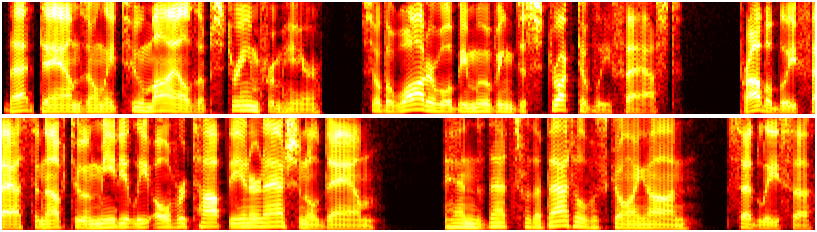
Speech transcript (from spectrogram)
That dam's only two miles upstream from here, so the water will be moving destructively fast. Probably fast enough to immediately overtop the International Dam. And that's where the battle was going on, said Lisa.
